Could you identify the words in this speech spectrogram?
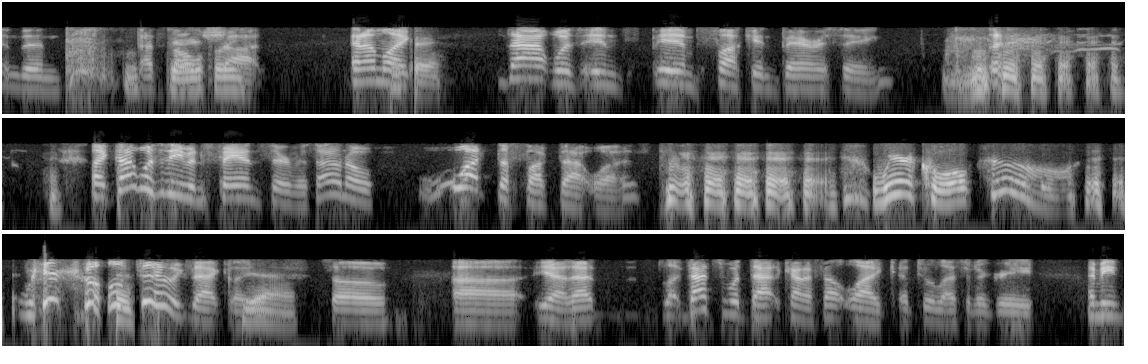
And then that's the whole shot. And I'm like, okay. that was in, in fucking embarrassing. Like that wasn't even fan service. I don't know what the fuck that was. We're cool too. We're cool too, exactly. Yeah. So, uh, yeah, that that's what that kind of felt like uh, to a lesser degree. I mean,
